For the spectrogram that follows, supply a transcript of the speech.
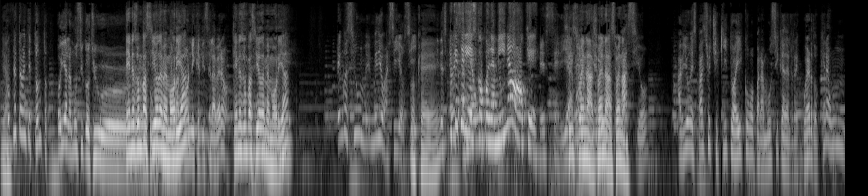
Ya. Completamente tonto. Oía la música así. uh, ¿Tienes un vacío de memoria? Que dice la Vero. ¿Tienes un vacío de memoria? Tengo así un me- medio vacío, sí. Ok. Y ¿Pero qué sería? había un- ¿Escopolamina o qué? ¿Qué sería? Sí, Vero? suena, había suena, suena. espacio- había un espacio chiquito ahí como para música del recuerdo, que era un,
